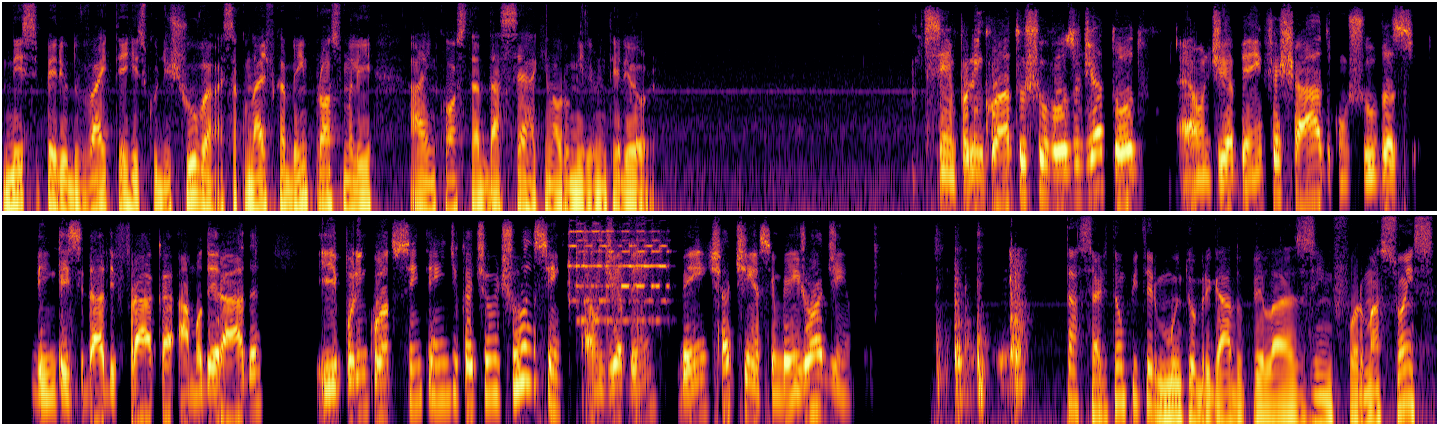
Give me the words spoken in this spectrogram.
Nesse período vai ter risco de chuva, essa comunidade fica bem próxima ali à encosta da serra aqui em Lauro Miller, no interior. Sim, por enquanto chuvoso o dia todo. É um dia bem fechado, com chuvas de intensidade fraca a moderada. E por enquanto sim tem indicativo de chuva sim. É um dia bem, bem chatinho, assim, bem enjoadinho. Tá certo. Então, Peter, muito obrigado pelas informações.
